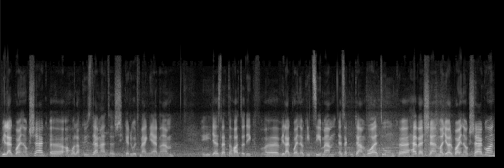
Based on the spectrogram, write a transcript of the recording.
világbajnokság, ahol a küzdelmet sikerült megnyernem. Így ez lett a hatodik világbajnoki címem. Ezek után voltunk hevesen magyar bajnokságon,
